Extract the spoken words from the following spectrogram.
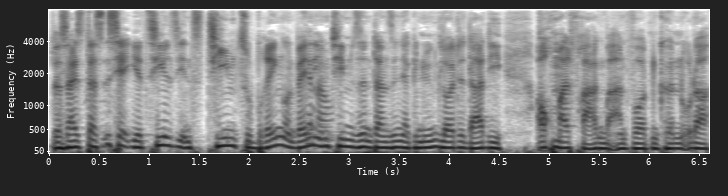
das heißt, das ist ja Ihr Ziel, Sie ins Team zu bringen. Und wenn Genau. die im Team sind, dann sind ja genügend Leute da, die auch mal Fragen beantworten können oder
